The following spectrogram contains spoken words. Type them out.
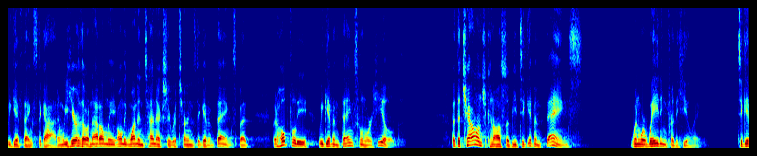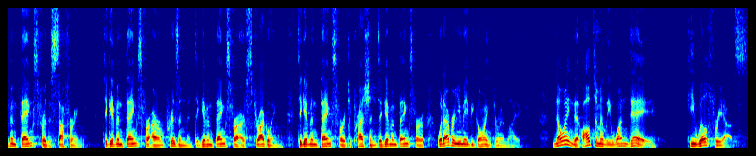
we give thanks to God. And we hear though not only, only one in ten actually returns to give him thanks, but, but hopefully we give him thanks when we're healed. But the challenge can also be to give him thanks when we're waiting for the healing, to give Him thanks for the suffering, to give Him thanks for our imprisonment, to give Him thanks for our struggling, to give Him thanks for depression, to give Him thanks for whatever you may be going through in life, knowing that ultimately one day He will free us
